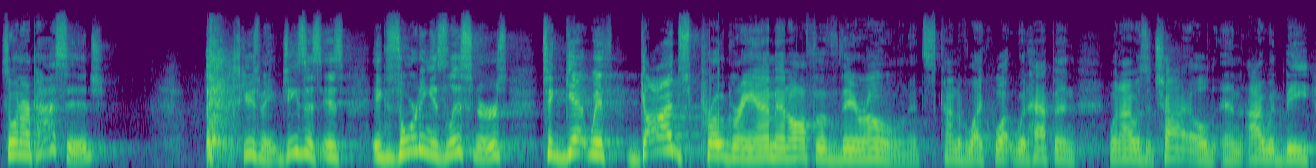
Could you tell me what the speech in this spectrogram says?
So, in our passage, excuse me, Jesus is exhorting his listeners to get with God's program and off of their own. It's kind of like what would happen when I was a child and I would be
